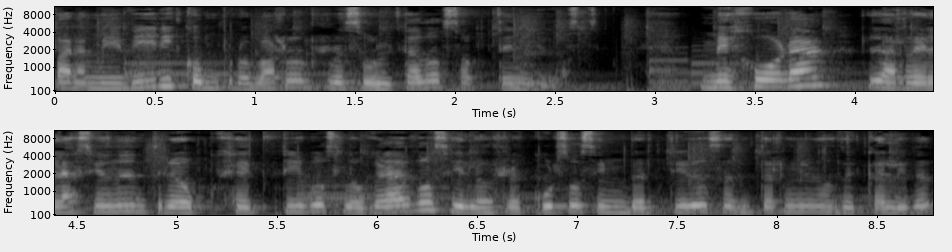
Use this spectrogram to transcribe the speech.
para medir y comprobar los resultados obtenidos. Mejora la relación entre objetivos logrados y los recursos invertidos en términos de calidad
